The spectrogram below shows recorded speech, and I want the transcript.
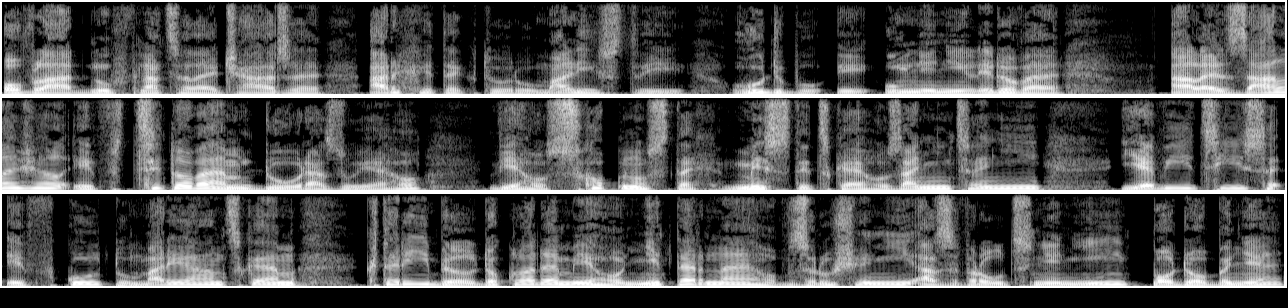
ovládnuv na celé čáře architekturu, malířství, hudbu i umění lidové, ale záležel i v citovém důrazu jeho, v jeho schopnostech mystického zanícení, jevící se i v kultu mariánském, který byl dokladem jeho niterného vzrušení a zvroucnění, podobně,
